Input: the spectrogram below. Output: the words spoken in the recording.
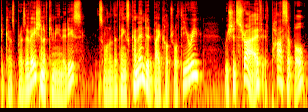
Because preservation of communities is one of the things commended by cultural theory, we should strive, if possible,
